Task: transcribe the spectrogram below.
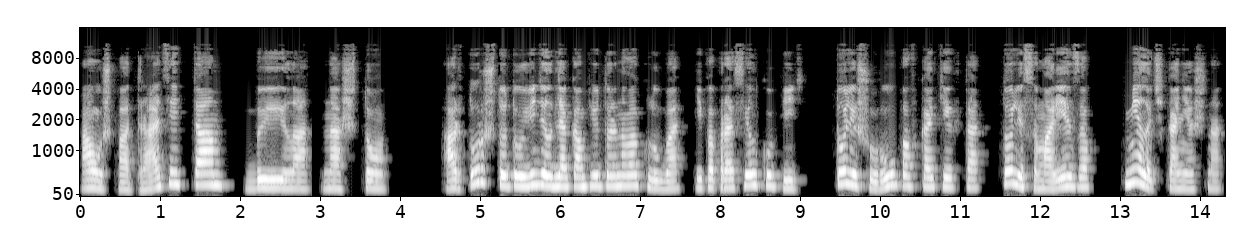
А уж потратить там было на что. Артур что-то увидел для компьютерного клуба и попросил купить то ли шурупов каких-то, то ли саморезов. Мелочь, конечно,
